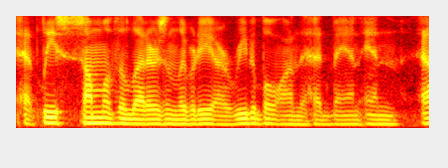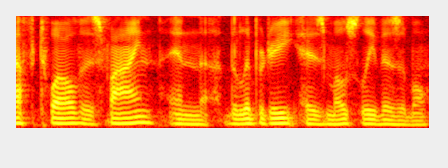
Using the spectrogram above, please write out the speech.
at least some of the letters in Liberty are readable on the headband, and F12 is fine, and the Liberty is mostly visible.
